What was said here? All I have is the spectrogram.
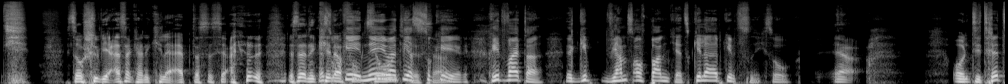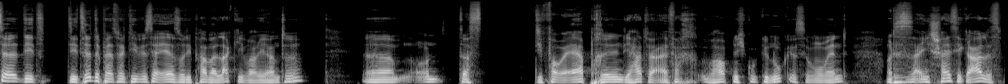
die Social VR ist ja keine Killer-App, das ist ja eine, ist ja eine ist okay, Killer-Funktion. nee, Matthias, ist okay. Red weiter. Gibt, wir haben es auf Band jetzt. Killer-App gibt's nicht. So. Ja. Und die dritte, die, die dritte Perspektive ist ja eher so die Parmalaki-Variante. Ähm, und dass die VR-Brillen, die Hardware einfach überhaupt nicht gut genug ist im Moment. Und das ist eigentlich scheißegal ist,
